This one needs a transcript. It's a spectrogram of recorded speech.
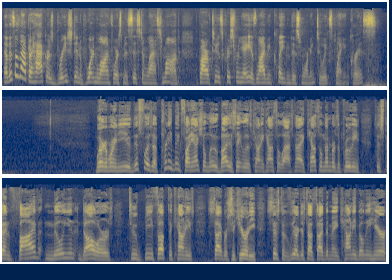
Now, this is after hackers breached an important law enforcement system last month. The Power of Two's Chris Regnier is live in Clayton this morning to explain. Chris? Well, good morning to you. This was a pretty big financial move by the St. Louis County Council last night. Council members approving to spend $5 million to beef up the county's cybersecurity systems. We are just outside the main county building here.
